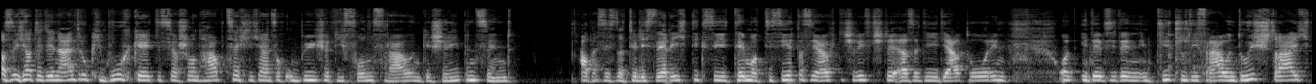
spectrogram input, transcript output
Also ich hatte den Eindruck, im Buch geht es ja schon hauptsächlich einfach um Bücher, die von Frauen geschrieben sind. Aber es ist natürlich sehr richtig, sie thematisiert das ja auch, die Schriftstellerin, also die, die Autorin, und indem sie den im Titel die Frauen durchstreicht,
